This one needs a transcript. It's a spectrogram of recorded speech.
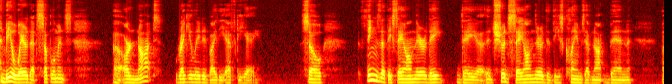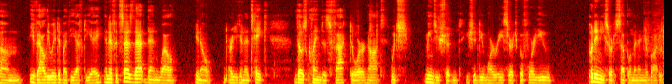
And be aware that supplements uh, are not regulated by the FDA. So things that they say on there, they they uh, it should say on there that these claims have not been um, evaluated by the FDA. And if it says that, then well, you know, are you going to take those claims as fact or not? Which means you shouldn't. You should do more research before you put any sort of supplement in your body.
